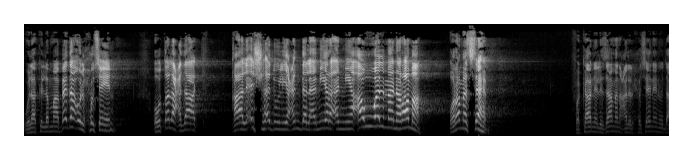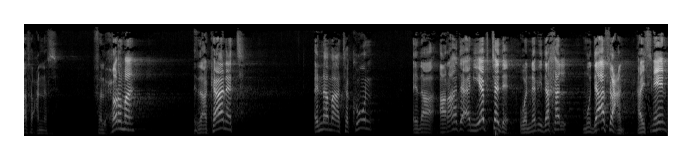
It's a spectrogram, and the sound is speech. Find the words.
ولكن لما بدأوا الحسين وطلع ذاك قال اشهدوا لي عند الأمير أني أول من رمى ورمى السهم فكان لزاما على الحسين أن يدافع عن نفسه. فالحرمة إذا كانت إنما تكون إذا أراد أن يبتدئ والنبي دخل مدافعا. هاي اثنين.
